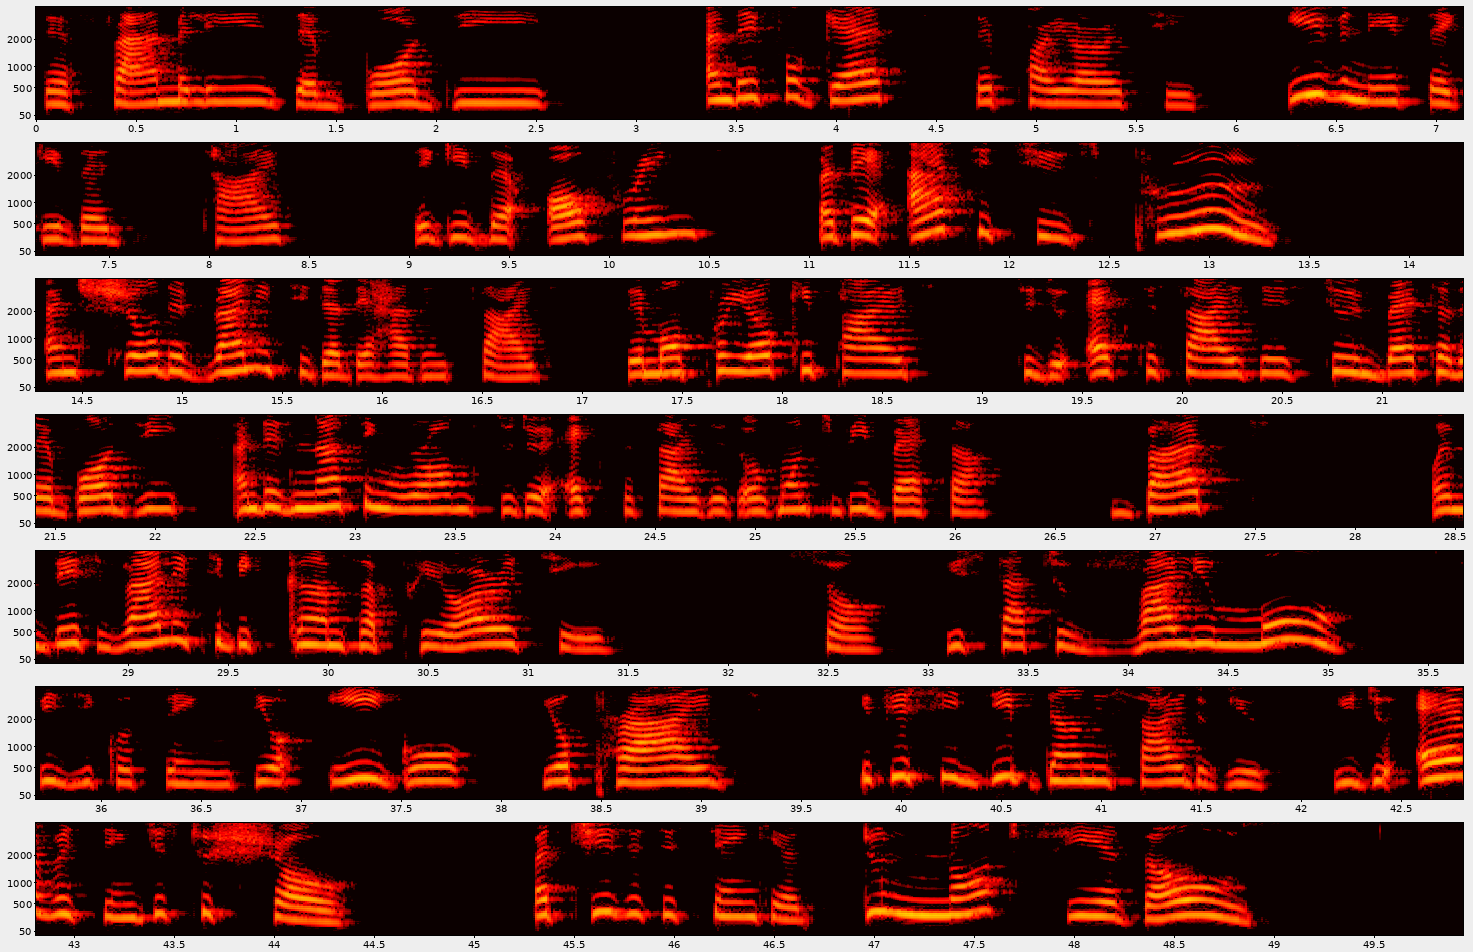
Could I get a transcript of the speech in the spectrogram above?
their families, their body, and they forget their priorities. Even if they give their tithe, they give their offerings, but their attitudes prove and show the vanity that they have inside. They're more preoccupied to do exercises to better their body and there's nothing wrong to do exercises or want to be better but when this vanity becomes a priority so you start to value more physical things your ego your pride. If you see deep down inside of you you do everything just to show. But jesus is saying here do not fear those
